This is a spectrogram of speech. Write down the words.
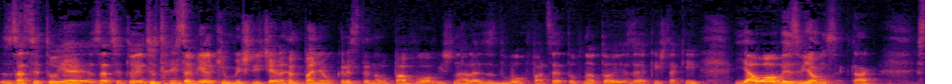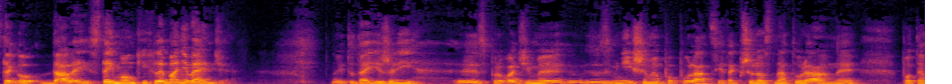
zacytuję, zacytuję tutaj za wielkim myślicielem panią Krystyną Pawłowicz, no ale z dwóch facetów, no to jest jakiś taki jałowy związek, tak? Z tego dalej, z tej mąki chleba nie będzie. No i tutaj, jeżeli y, sprowadzimy, y, zmniejszymy populację, tak przyrost naturalny, potem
